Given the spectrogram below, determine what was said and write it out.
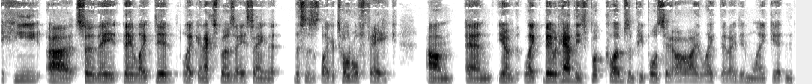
he uh so they they like did like an expose saying that this is like a total fake. Um and you know like they would have these book clubs and people would say oh i liked it. I didn't like it. And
